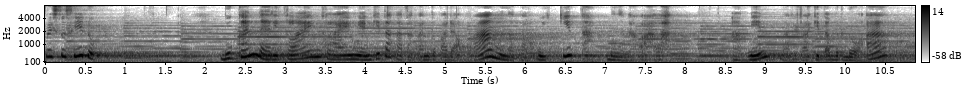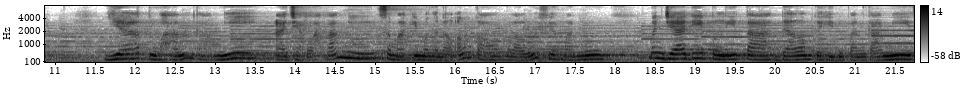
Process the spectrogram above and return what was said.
Kristus hidup. Bukan dari klaim-klaim yang kita katakan kepada orang mengetahui kita mengenal Allah. Amin. Marilah kita berdoa Ya Tuhan kami, ajarlah kami semakin mengenal Engkau melalui firman-Mu, menjadi pelita dalam kehidupan kami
